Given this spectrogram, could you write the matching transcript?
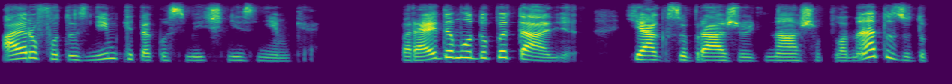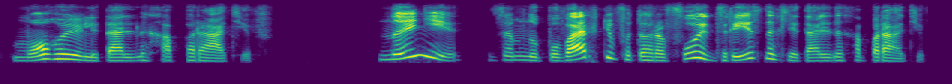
аерофотознімки та космічні знімки. Перейдемо до питання, як зображують нашу планету за допомогою літальних апаратів. Нині земну поверхню фотографують з різних літальних апаратів.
